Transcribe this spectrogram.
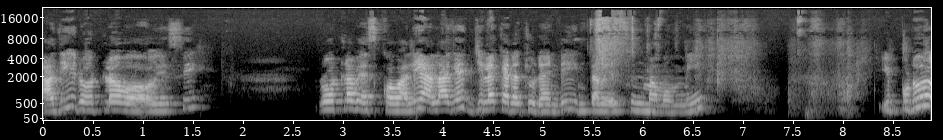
అది రోట్లో వేసి రోట్లో వేసుకోవాలి. అలాగే జీలకర్ర చూడండి ఇంత వేస్తుంది మా మమ్మీ. ఇప్పుడు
